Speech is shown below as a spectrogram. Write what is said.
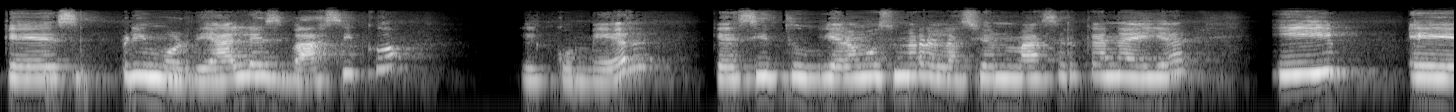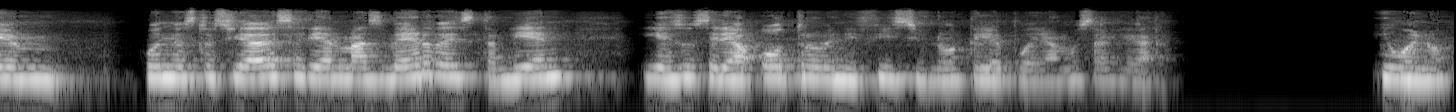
que es primordial, es básico, el comer? Que si tuviéramos una relación más cercana a ella y em, pues nuestras ciudades serían más verdes también y eso sería otro beneficio, ¿no? Que le podríamos agregar. Y bueno,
